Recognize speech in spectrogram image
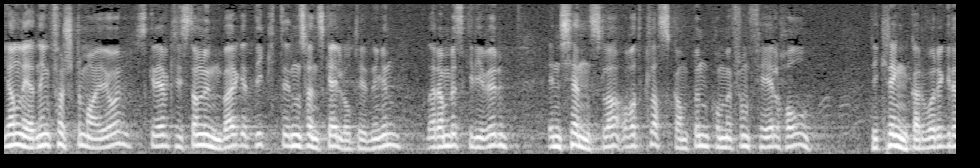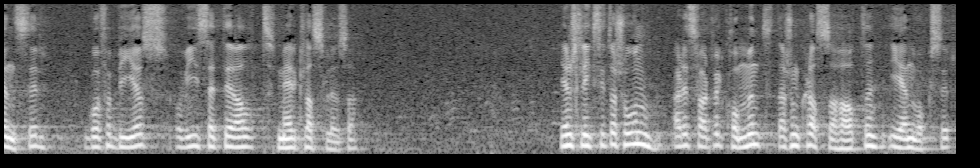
I anledning 1. mai i år skrev Christian Lundberg et dikt i den svenske LO-tidningen der han beskriver en kjensla av at klassekampen kommer fra fel hold. De krenker våre grenser, går forbi oss, og vi setter alt mer klasseløse. I en slik situasjon er det svært velkomment dersom klassehatet igjen vokser.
